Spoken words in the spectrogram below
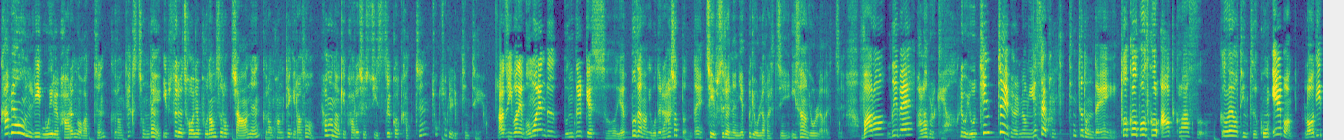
가벼운 lip 오일을 바른 것 같은 그런 텍스처인데 입술에 전혀 부담스럽지 않은 그런 광택이라서 편안하게 바르실 수 있을 것 같은 촉촉이 lip tint예요. 아주 이번에 모모랜드 분들께서 예쁘장하게 모델을 하셨던데 제 입술에는 예쁘게 올라갈지 이상하게 올라갈지 바로 립에 발라볼게요. 그리고 이 틴트의 별명이 햇살 광택 틴트던데 토크 포스쿨 아트 클래스 클레어 틴트 01번 러디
